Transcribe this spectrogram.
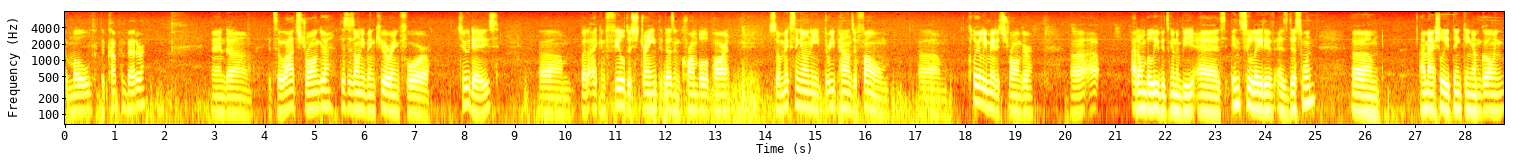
the mold, the cup better. And uh, it's a lot stronger. This has only been curing for two days. Um, but I can feel the strength. It doesn't crumble apart. So mixing only three pounds of foam um, clearly made it stronger. Uh, I, I, don't believe it's going to be as insulative as this one. Um, I'm actually thinking I'm going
